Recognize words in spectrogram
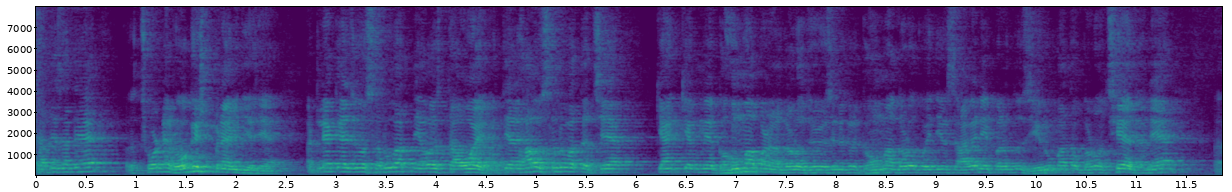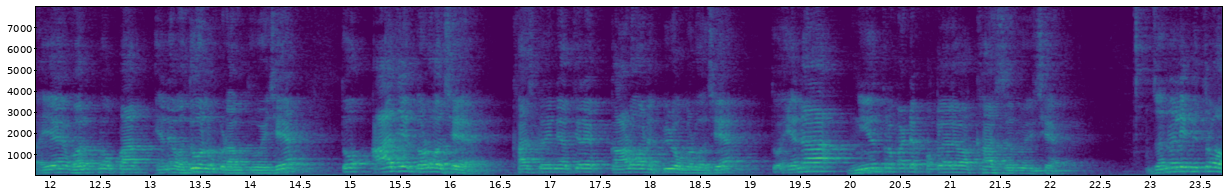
સાથે સાથે છોડને રોગિષ્ટ બનાવી દે છે. એટલે કે જો શરૂઆતની અવસ્થા હોય, અત્યારે હાવ શરૂઆત જ છે. ક્યાંક ક્યાંક મેં ઘઉંમાં પણ ગળો જોયો છે, નકર ઘઉંમાં ગળો કોઈ દિવસ આવે નહીં, પરંતુ જીરુમાં તો ગળો છે જ અને એ વર્ગનો પાક એને વધુ અનુકૂળ આવતું હોય છે. તો આ જે ગળો છે, ખાસ કરીને અત્યારે કાળો અને પીળો ગળો છે, તો એના નિયંત્રણ માટે પગલાં લેવા ખાસ જરૂરી છે. જનરલી મિત્રો,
